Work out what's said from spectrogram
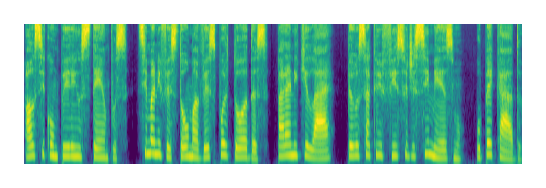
ao se cumprirem os tempos, se manifestou uma vez por todas, para aniquilar, pelo sacrifício de si mesmo, o pecado.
